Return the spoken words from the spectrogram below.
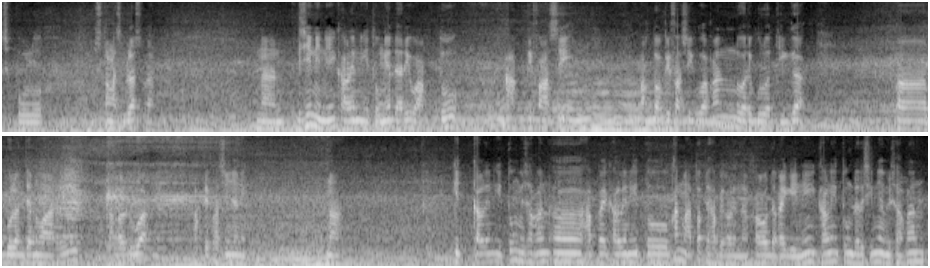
10 setengah 11 lah. Nah di sini nih kalian hitungnya dari waktu aktivasi. Waktu aktivasi gua kan 2023 uh, bulan Januari tanggal 2 nih aktivasinya nih. Nah kit kalian hitung misalkan uh, eh, HP kalian itu kan matot ya HP kalian nah, kalau udah kayak gini kalian hitung dari sini ya misalkan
